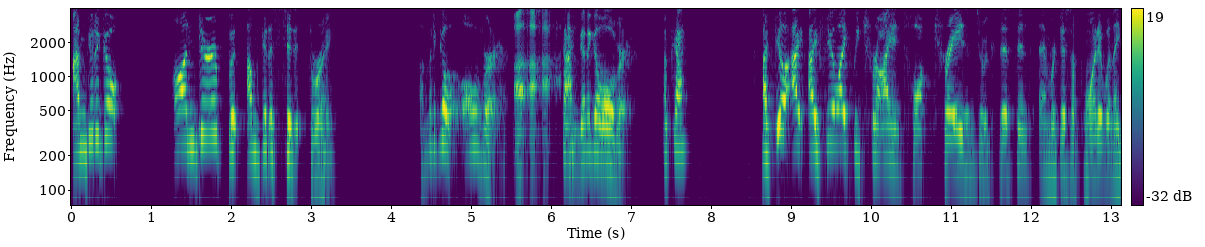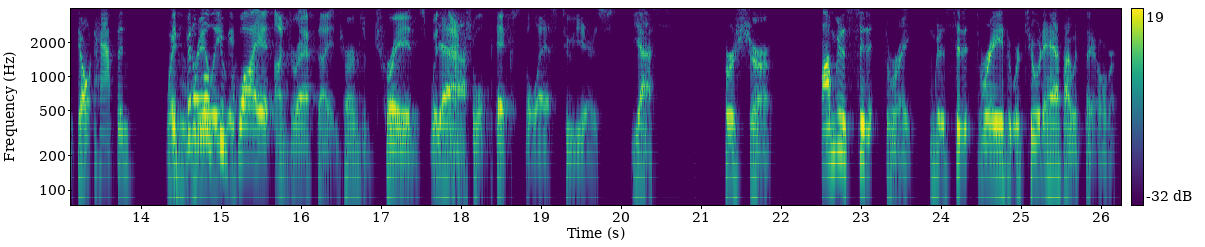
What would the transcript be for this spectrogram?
I'm going to go under, but I'm going to sit at three. I'm gonna go over. I, I, I Okay. I'm gonna go over. Okay. I feel I, I feel like we try and talk trades into existence and we're disappointed when they don't happen. When it's been really a little too quiet on draft night in terms of trades with Yeah. actual picks the last two years. Yes, for sure. I'm gonna sit at three. I'm gonna sit at three. If it were two and a half, I would say over.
